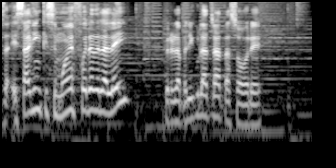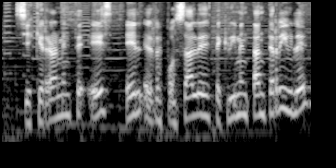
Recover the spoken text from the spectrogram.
O sea, es alguien que se mueve fuera de la ley, pero la película trata sobre si es que realmente es él el responsable de este crimen tan terrible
